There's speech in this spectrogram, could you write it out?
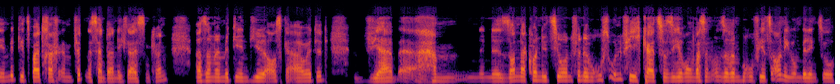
den Mitgliedsbeitrag im Fitnesscenter nicht leisten können. Also haben wir mit denen Deal ausgearbeitet. Wir äh, haben eine Sonderkondition für eine Berufsunfähigkeitsversicherung, was in unserem Beruf jetzt auch nicht unbedingt so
